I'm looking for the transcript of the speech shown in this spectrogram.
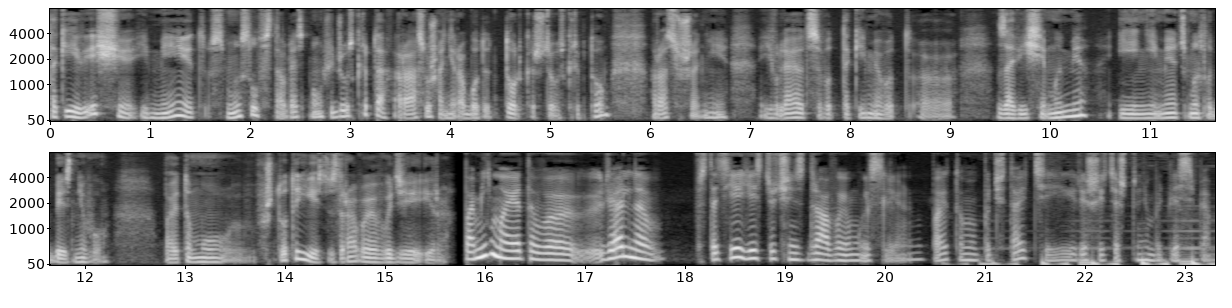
такие вещи имеет смысл вставлять с помощью JavaScript, раз уж они работают только с JavaScript, раз уж они являются вот такими вот э, зависимыми и не имеют смысла без него. Поэтому что-то есть здравое в идее Ира. Помимо этого, реально в статье есть очень здравые мысли, поэтому почитайте и решите что-нибудь для себя.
